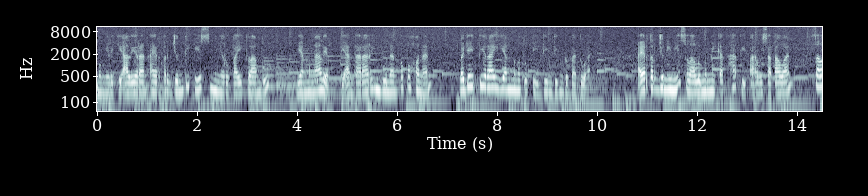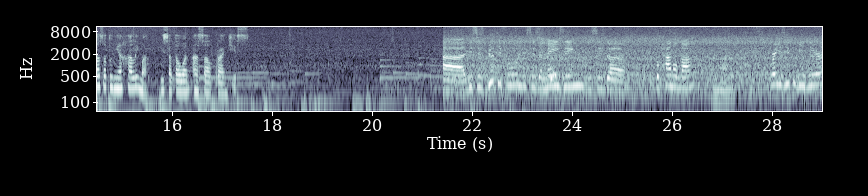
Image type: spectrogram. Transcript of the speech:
memiliki aliran air terjun tipis menyerupai kelambu yang mengalir di antara rimbunan pepohonan bagai tirai yang menutupi dinding bebatuan. Air terjun ini selalu memikat hati para wisatawan salah satunya Halimah, wisatawan asal Prancis. Uh, this is beautiful, this is amazing, this is the subhanallah. It's crazy to be here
